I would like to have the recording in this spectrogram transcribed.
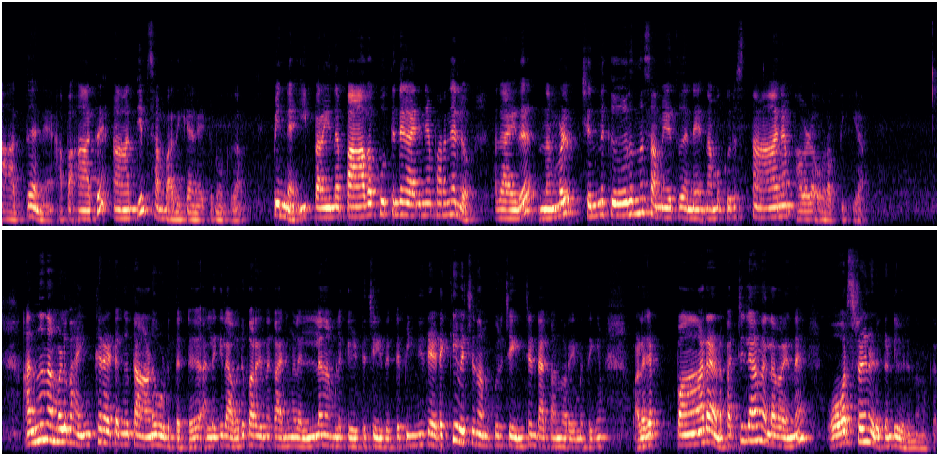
അത് തന്നെ. അപ്പം അത് ആദ്യം സമ്പാദിക്കാനായിട്ട് നോക്കുക. പിന്നെ ഈ പറയുന്ന പാവക്കൂത്തിന്റെ കാര്യം ഞാൻ പറഞ്ഞല്ലോ. അതായത് നമ്മൾ ചെന്ന് കയറുന്ന സമയത്ത് തന്നെ നമുക്കൊരു സ്ഥാനം അവിടെ ഉറപ്പിക്കുക. അന്ന് നമ്മൾ ഭയങ്കരമായിട്ട് അങ്ങ് താണ് കൊടുത്തിട്ട് അല്ലെങ്കിൽ അവർ പറയുന്ന കാര്യങ്ങളെല്ലാം നമ്മൾ കേട്ട് ചെയ്തിട്ട് പിന്നീട് ഇടയ്ക്ക് വെച്ച് നമുക്കൊരു ചേഞ്ച് ഉണ്ടാക്കാമെന്ന് പറയുമ്പോഴത്തേക്കും വളരെ പാടാണ്. പറ്റില്ല എന്നല്ല പറയുന്നത് ഓവർ സ്ട്രെയിൻ എടുക്കേണ്ടി വരും നമുക്ക്.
